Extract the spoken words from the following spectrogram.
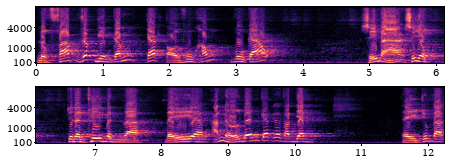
luật pháp rất nghiêm cấm các tội vu khống, vu cáo sĩ mạ sĩ dục cho nên khi mình là bị ờ, ảnh hưởng đến các cái thanh danh, thì chúng ta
